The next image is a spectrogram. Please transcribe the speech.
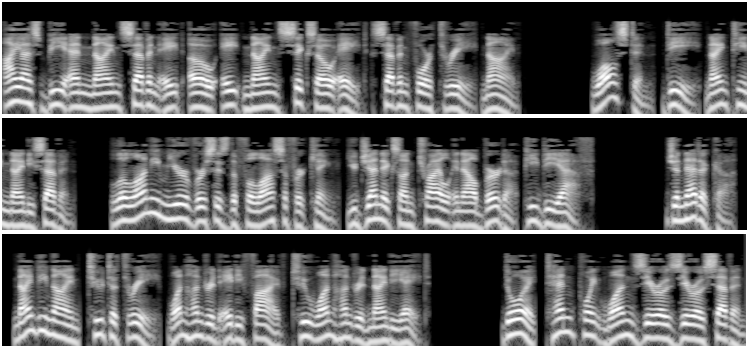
ISBN 978-0-89608-743-9. Wahlsten, D. 1997. Leilani Muir vs. the Philosopher King, Eugenics on Trial in Alberta PDF. Genetica. 99 2–3, 185–198 doi 10.1007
